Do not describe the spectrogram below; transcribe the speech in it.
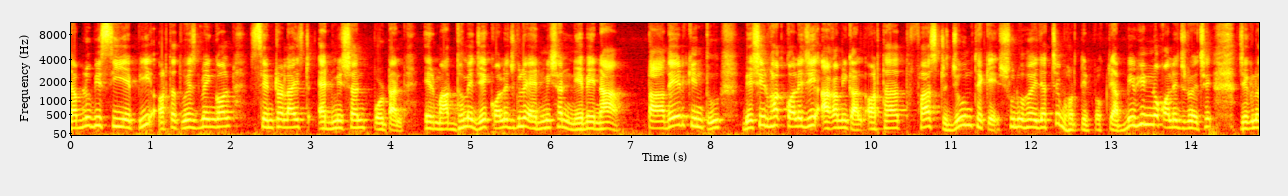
ডাব্লিউবিসিএপি অর্থাৎ West Bengal centralised admission portal এর মাধ্যমে যে কলেজগুলো অ্যাডমিশন নেবে না, তাদের কিন্তু বেশিরভাগ কলেজই আগামীকাল, অর্থাৎ ফার্স্ট জুন থেকে শুরু হয়ে যাচ্ছে ভর্তির প্রক্রিয়া। বিভিন্ন কলেজ রয়েছে যেগুলো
